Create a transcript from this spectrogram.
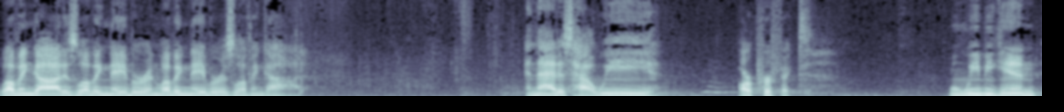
Loving God is loving neighbor, and loving neighbor is loving God. And that is how we are perfect. When we begin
